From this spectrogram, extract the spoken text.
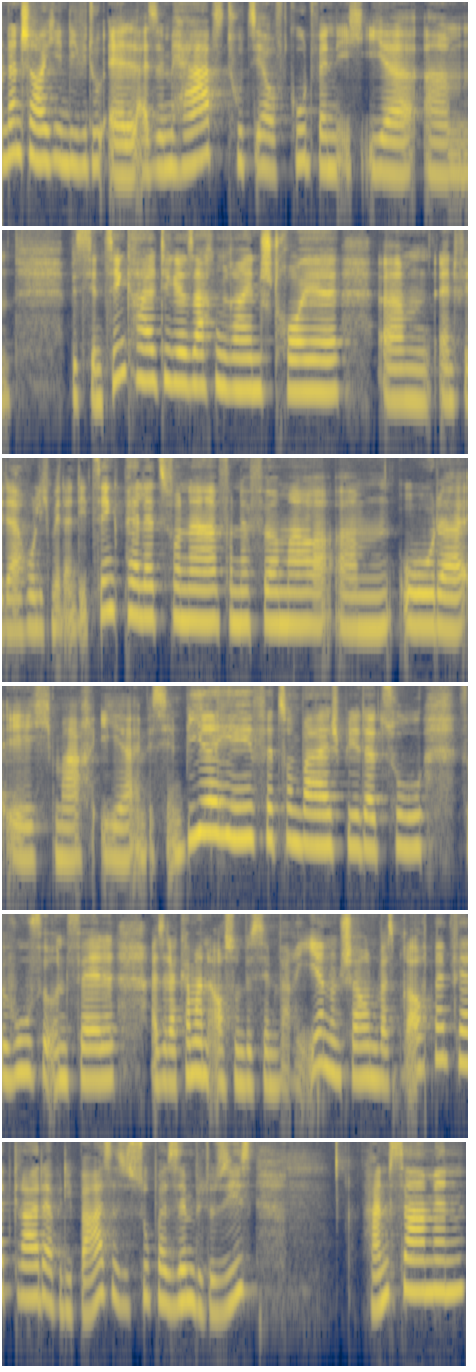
Und dann schaue ich individuell. Also im Herbst tut es ihr oft gut, wenn ich ihr ähm, bisschen zinkhaltige Sachen reinstreue. Ähm, entweder hole ich mir dann die Zinkpellets von der, von der Firma ähm, oder ich mache ihr ein bisschen Bierhefe zum Beispiel dazu für Hufe und Fell. Also da kann man auch so ein bisschen variieren und schauen, was braucht mein Pferd gerade. Aber die Basis ist super simpel. Du siehst, Hanfsamen,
